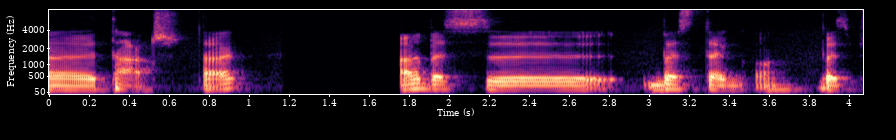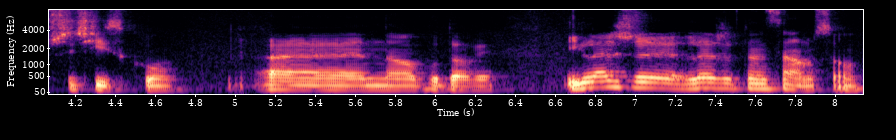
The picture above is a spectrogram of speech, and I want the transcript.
yy, Touch, tak? Ale bez, yy, bez tego, bez przycisku e, na obudowie. I leży, leży ten Samsung.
